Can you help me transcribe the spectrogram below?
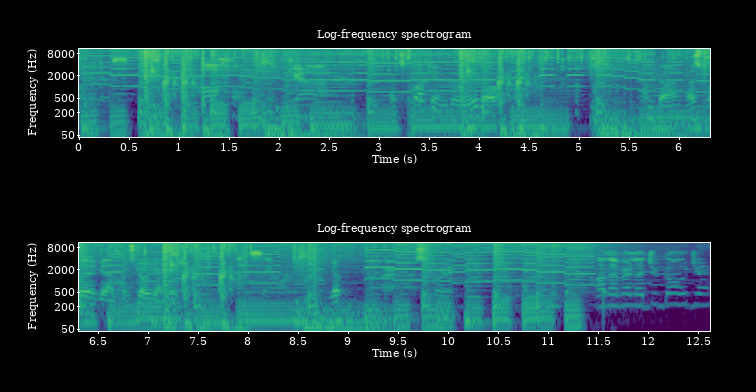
look at this. Oh god. That's fucking brutal. Let's play again. Let's go again. bitch. Not the same one. Yep. Alright, I'm recording. I'll never let you go, Jack.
